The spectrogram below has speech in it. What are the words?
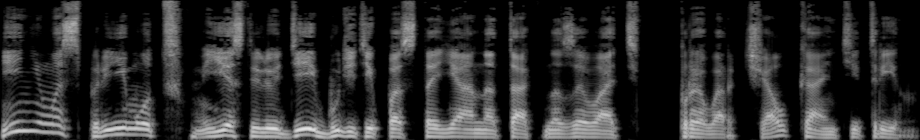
И не воспримут, если людей будете постоянно так называть. – проворчал Кантитрин.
